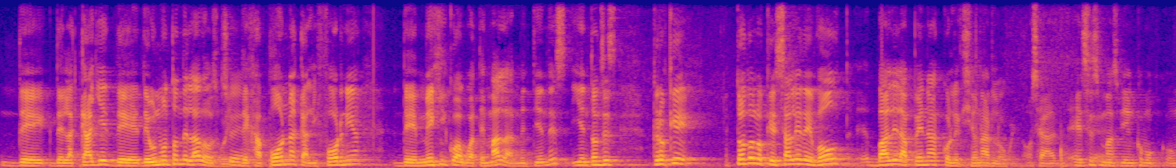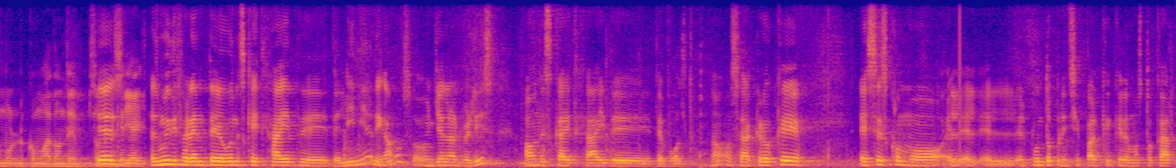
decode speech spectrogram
de, de la calle de, de un montón de lados, güey. Sí. De Japón a California, de México a Guatemala, ¿me entiendes? Y entonces creo que todo lo que sale de Volt eh, vale la pena coleccionarlo, güey. O sea, ese es más bien como, como, como a donde, Sí, donde es, quería ir. es muy diferente un skate high de, de línea, digamos, o un general release, a un skate high de, de Volt, ¿no? O sea, creo que ese es como el, el- el- el punto principal que queremos tocar.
